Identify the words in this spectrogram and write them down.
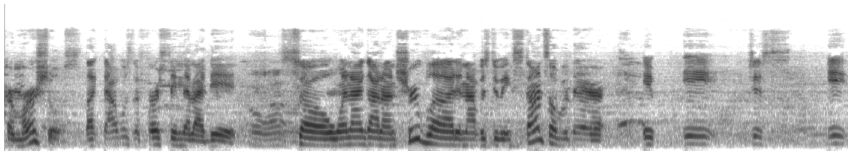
commercials. Like that was the first thing that I did. Oh, wow. So when I got on True Blood and I was doing stunts over there, it it just it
